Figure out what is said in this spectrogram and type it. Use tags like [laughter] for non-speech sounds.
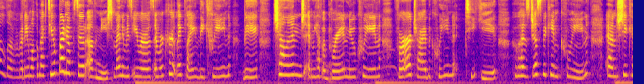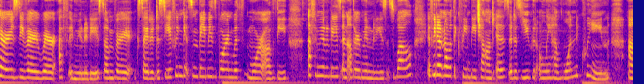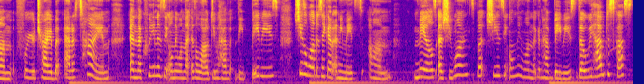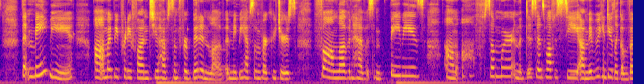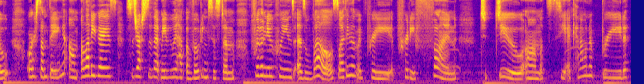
Hello everybody and welcome back to a brand new episode of Niche. My name is Erose and we're currently playing the Queen Bee Challenge and we have a brand new queen for our tribe, Queen Tiki, who has just become queen and she carries the very rare F immunity so I'm very excited to see if we can get some babies born with more of the F immunities and other immunities as well. If you don't know what the Queen Bee Challenge is, it is you could only have one queen um, for your tribe at a time and the queen is the only one that is allowed to have the babies. She's allowed to take on any mates, um, males as she wants, but she is the only one that can have babies. Though we have discussed that maybe uh, it might be pretty fun to have some forbidden love and maybe have some of our creatures fall in love and have some babies um, off somewhere in the distance. We'll have to see. Um, maybe we can do like a vote or something. Um, a lot of you guys suggested that maybe we have a voting system for the new queens as well. So I think that might be pretty, pretty fun to do. Um, let's see. I kind of want to breed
